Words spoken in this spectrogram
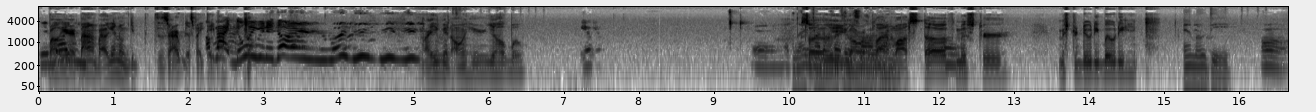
then. Bro, you're me. bound, bro. You don't get deserve to spectate, I'm not bro. doing anything. Are you even on here, you hobo? Yep. And I can Let's So try to do you gonna reply to my stuff, Oh. Mr. Mr. Duty Booty? MOD. Oh.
